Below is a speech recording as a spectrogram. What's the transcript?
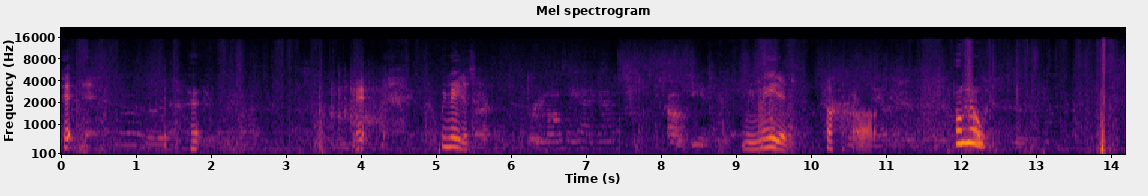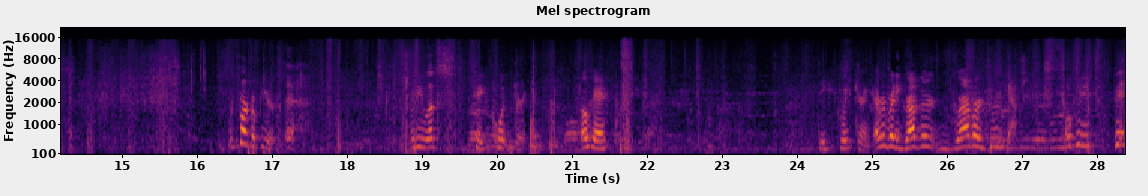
Hit. Hit. We made it. We made it. oh no! Let's park up here. Woody, let's take a quick drink. Okay. Take a quick drink. Everybody, grab their grab our drink out. Okay. Hey,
